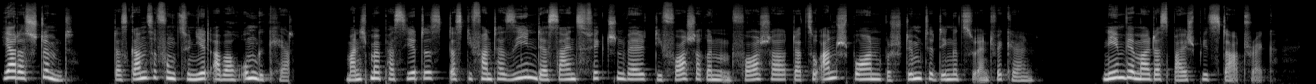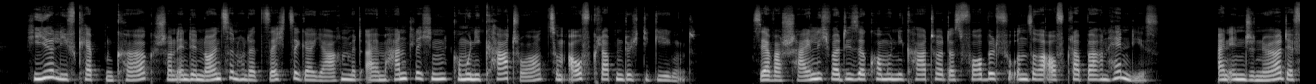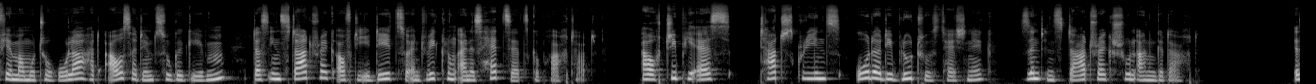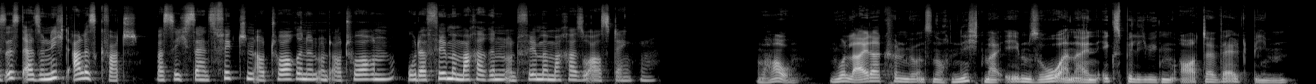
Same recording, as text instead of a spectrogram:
Ja, das stimmt. Das Ganze funktioniert aber auch umgekehrt. Manchmal passiert es, dass die Fantasien der Science-Fiction-Welt die Forscherinnen und Forscher dazu anspornen, bestimmte Dinge zu entwickeln. Nehmen wir mal das Beispiel Star Trek. Hier lief Captain Kirk schon in den 1960er Jahren mit einem handlichen Kommunikator zum Aufklappen durch die Gegend. Sehr wahrscheinlich war dieser Kommunikator das Vorbild für unsere aufklappbaren Handys. Ein Ingenieur der Firma Motorola hat außerdem zugegeben, dass ihn Star Trek auf die Idee zur Entwicklung eines Headsets gebracht hat. Auch GPS, Touchscreens oder die Bluetooth-Technik sind in Star Trek schon angedacht. Es ist also nicht alles Quatsch, was sich Science-Fiction-Autorinnen und Autoren oder Filmemacherinnen und Filmemacher so ausdenken. Wow, nur leider können wir uns noch nicht mal ebenso an einen x-beliebigen Ort der Welt beamen.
